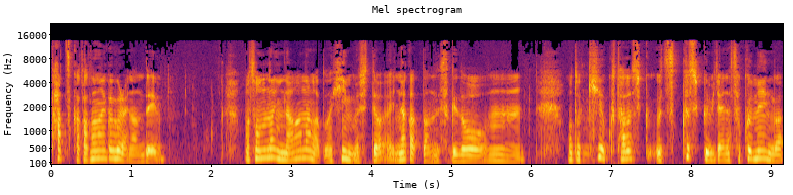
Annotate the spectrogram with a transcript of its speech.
立つか立たないかぐらいなんで、まあ、そんなに長々と勤務してはいなかったんですけど、うん。本当清く正しく美しくみたいな側面が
